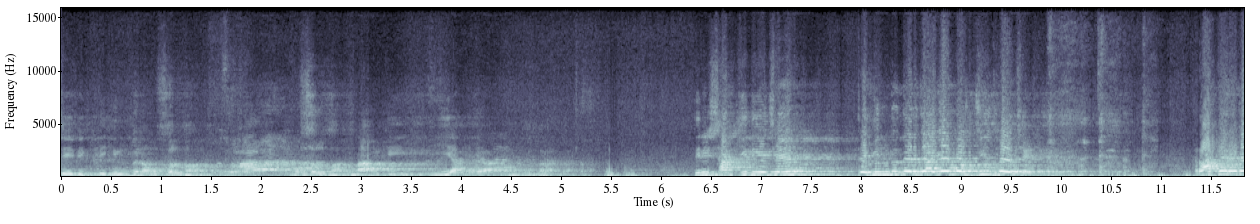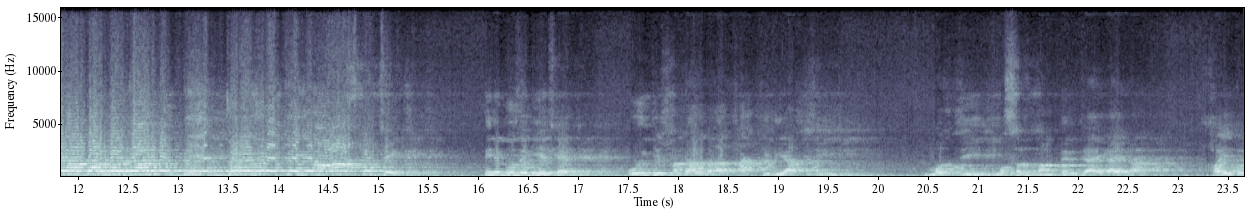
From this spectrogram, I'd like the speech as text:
সেই ব্যক্তি হিন্দু না মুসলমান? মুসলমান। নাম কি? তিনি সাক্ষী দিয়েছেন যে হিন্দুদের জায়গায় মসজিদ হয়েছে। রাতের বেলা তার দরজার মধ্যে জোরে জোরে কে আওয়াজ করছে। তিনি বুঝে গিয়েছেন, ওই যে সকালবেলা সাক্ষী দিয়ে আসছি, মসজিদ মুসলমানদের জায়গায় না, হয়তো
